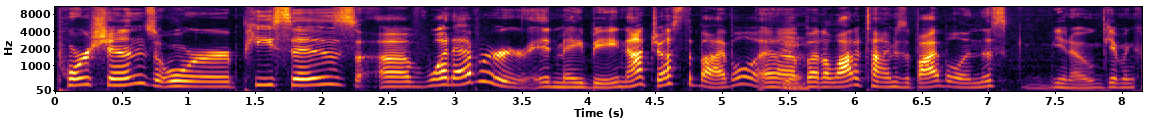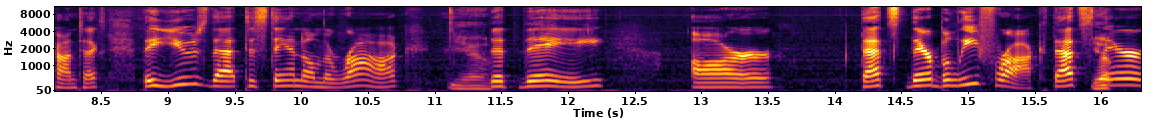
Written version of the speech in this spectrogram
portions or pieces of whatever it may be, not just the Bible, uh, Yeah. but a lot of times the Bible in this, you know, given context, they use that to stand on the rock Yeah. that they are that's their belief rock that's Yep. their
